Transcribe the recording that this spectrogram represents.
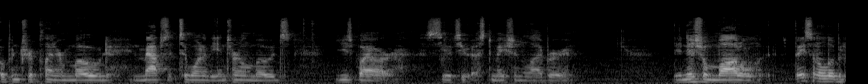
open trip planner mode and maps it to one of the internal modes used by our CO2 estimation library. The initial model is based on a little bit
